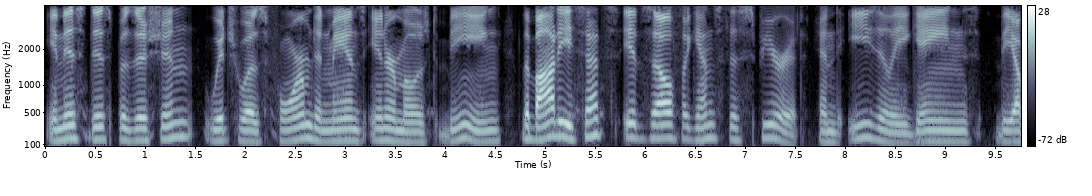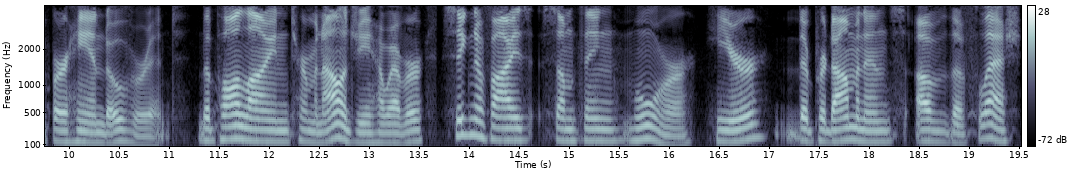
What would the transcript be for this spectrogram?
In this disposition, which was formed in man's innermost being, the body sets itself against the spirit and easily gains the upper hand over it. The Pauline terminology, however, signifies something more. Here, the predominance of the flesh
